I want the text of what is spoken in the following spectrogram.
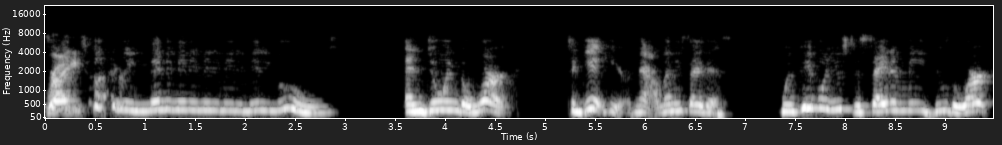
right. it took me many, many, many, many, many moves and doing the work to get here. Now, let me say this. When people used to say to me, do the work,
